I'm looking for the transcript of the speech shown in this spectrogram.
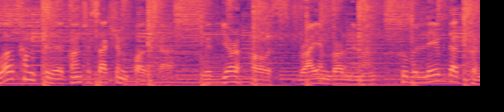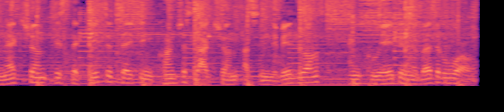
Welcome to the Conscious Action Podcast with your host, Brian Berneman, who believes that connection is the key to taking conscious action as individuals and creating a better world.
